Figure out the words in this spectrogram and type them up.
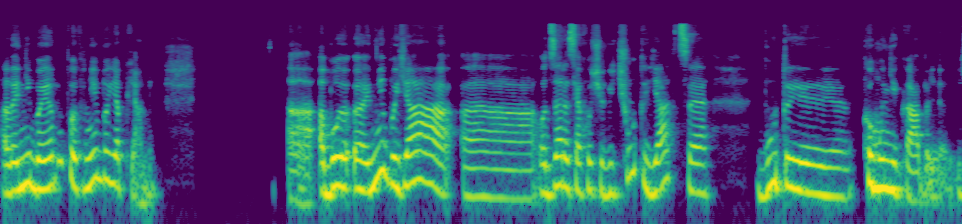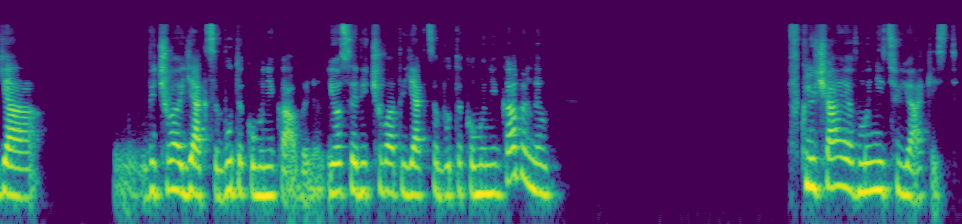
але ніби я випив, ніби я п'яний. Або е, ніби я е, от зараз я хочу відчути, як це бути комунікабельним. Я відчуваю, як це бути комунікабельним. І оце відчувати, як це бути комунікабельним, включає в мені цю якість,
